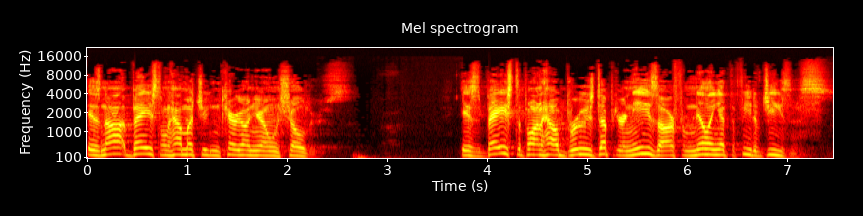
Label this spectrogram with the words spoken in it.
is not based on how much you can carry on your own shoulders. Is based upon how bruised up your knees are from kneeling at the feet of Jesus.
